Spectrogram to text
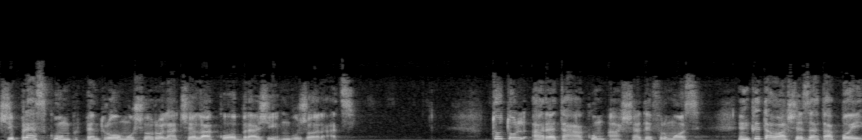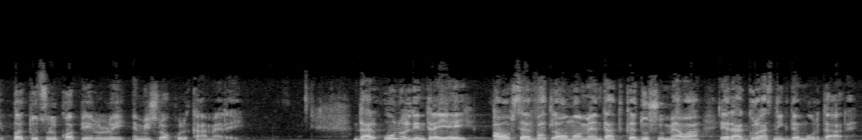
și prea scump pentru omușorul acela cu obrajii îmbujorați. Totul arăta acum așa de frumos, încât au așezat apoi pătuțul copilului în mijlocul camerei. Dar unul dintre ei a observat la un moment dat că dușumeaua era groaznic de murdare.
